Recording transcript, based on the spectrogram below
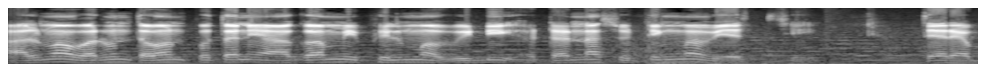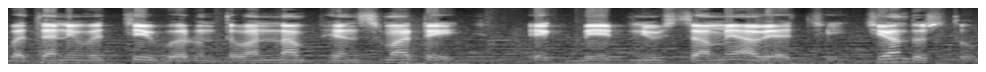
હાલમાં વરુણ ધવન પોતાની આગામી ફિલ્મ વીડી અઢારના શૂટિંગમાં વ્યસ્ત છે. ત્યારે આ બધાની વચ્ચે વરુણ ધવનના ફેન્સ માટે એક બેડ ન્યૂઝ સામે આવ્યા છે. જ્યાં દોસ્તો,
